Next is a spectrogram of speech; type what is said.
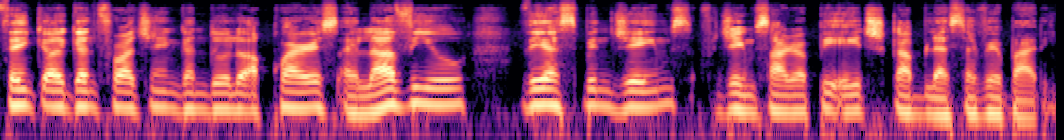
Thank you again for watching Gandulo Aquarius. I love you. This has been James, James Sara PH. God bless everybody.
